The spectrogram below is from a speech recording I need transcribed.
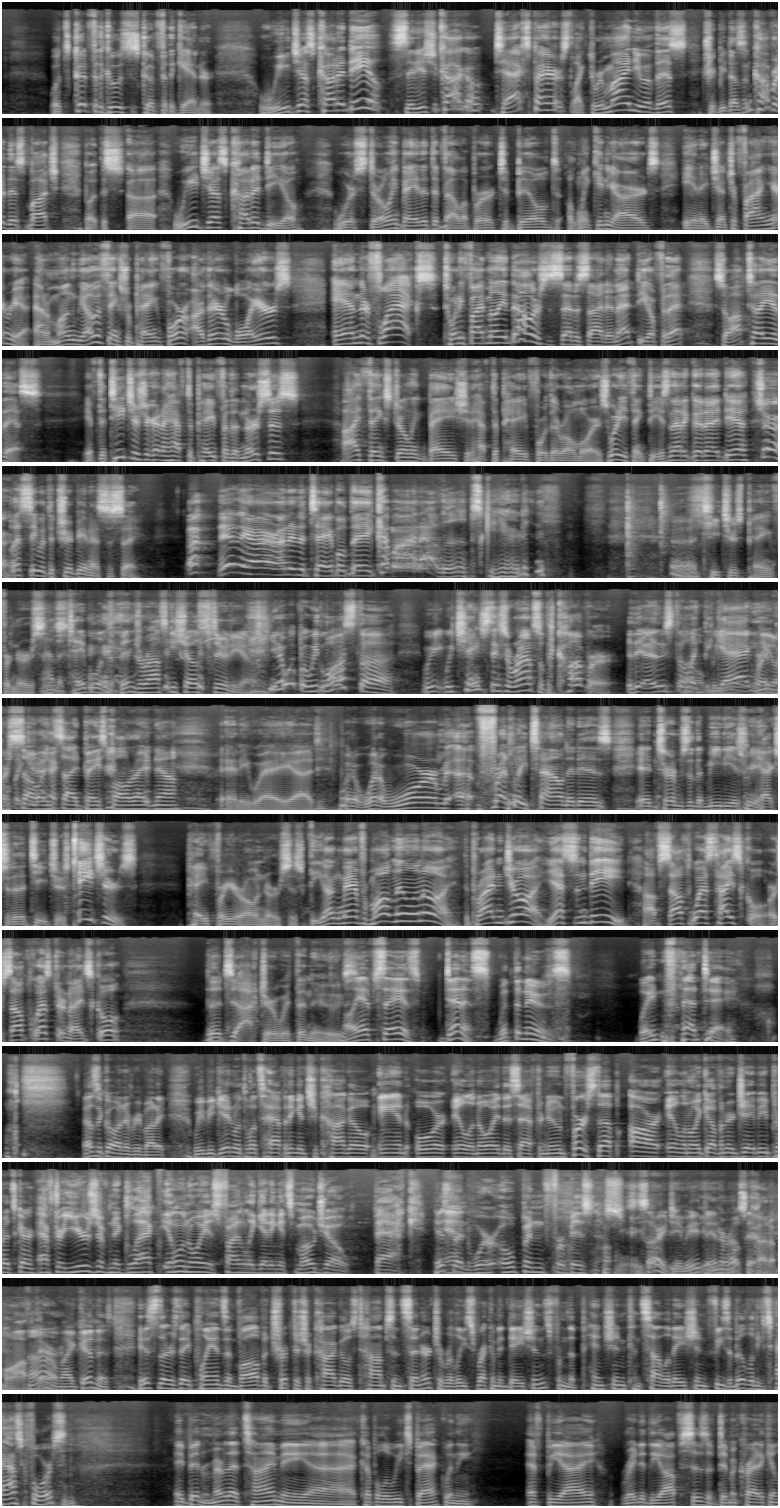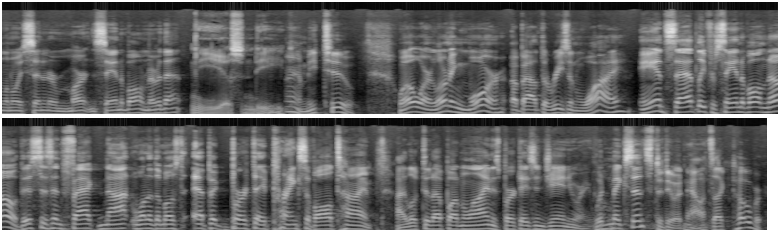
What's good for the goose is good for the gander. We just cut a deal. City of Chicago, taxpayers like to remind you of this. Tribune doesn't cover this much, but this, uh, we just cut a deal where Sterling Bay, the developer, to build Lincoln Yards in a gentrifying area. And among the other things we're paying for are their lawyers and their flax. $25 million is set aside in that deal for that. So I'll tell you this if the teachers are going to have to pay for the nurses, I think Sterling Bay should have to pay for their own lawyers. What do you think, D? Isn't that a good idea? Sure. Let's see what the Tribune has to say. Oh, there they are under the table, D. Come on out. Oh, I'm scared. uh, teachers paying for nurses. At the table at the Ben Joravsky Show studio. You know what? But we lost the. We, we changed things around so the cover. At least the, like Oh, the gag. You, right, you are so gag. inside baseball right now. Anyway, uh, what a what a warm, uh, friendly town it is in terms of the media's reaction to the teachers. Teachers, pay for your own nurses. The young man from Alton, Illinois, the pride and joy, yes indeed, of Southwest High School or Southwestern High School, the doctor with the news. All you have to say is Dennis with the news. Waiting for that day. How's it going, everybody? We begin with what's happening in Chicago and or Illinois this afternoon. First up, our Illinois Governor J.B. Pritzker. After years of neglect, Illinois is finally getting its mojo back, His and third- we're open for business. Sorry, JB, to you interrupt. almost cut him off Oh my goodness! His Thursday plans involve a trip to Chicago's Thompson Center to release recommendations from the Pension Consolidation Feasibility Task Force. Mm-hmm. Hey Ben, remember that time a uh, couple of weeks back when the FBI raided the offices of Democratic Illinois Senator Martin Sandoval? Remember that? yes, indeed. Yeah, me too. Well, we're learning more about the reason why. And sadly for Sandoval, no, this is in fact not one of the most epic birthday pranks of all time. I looked it up online. His birthday's in January. Wouldn't make sense to do it now. It's October.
